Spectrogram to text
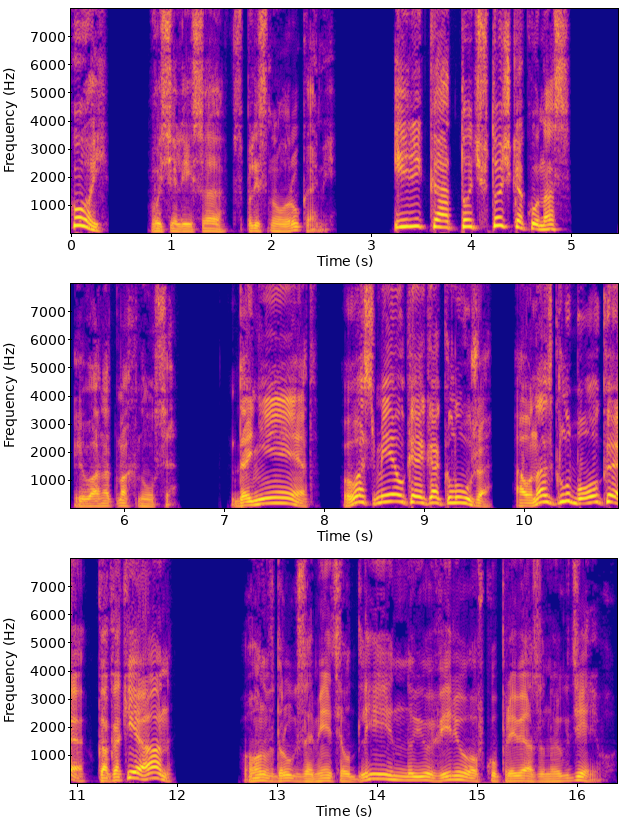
«Ой!» — Василиса всплеснула руками. «И река точь-в-точь, точь, как у нас!» Иван отмахнулся. «Да нет, у вас мелкая, как лужа, а у нас глубокая, как океан!» Он вдруг заметил длинную веревку, привязанную к дереву.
